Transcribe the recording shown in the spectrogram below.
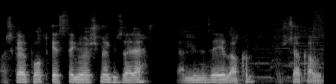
Başka bir podcast'te görüşmek üzere. Kendinize iyi bakın. Hoşçakalın.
